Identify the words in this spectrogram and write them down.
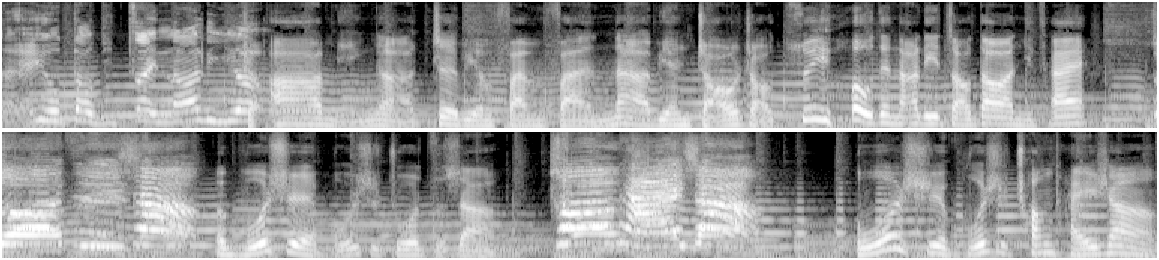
哎呦，到底在哪里呀？这阿明啊，这边翻翻，那边找找，最后在哪里找到啊？你猜？桌子上？呃，不是，不是桌子上。窗台上？不是，不是窗台上，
